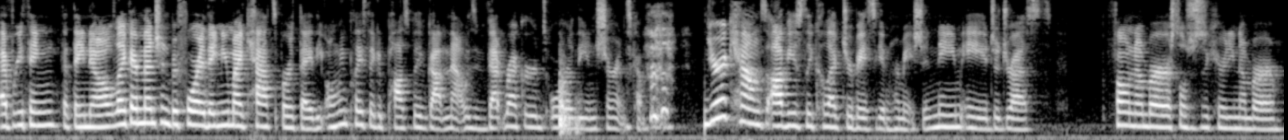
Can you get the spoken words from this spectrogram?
everything that they know. Like I mentioned before, they knew my cat's birthday. The only place they could possibly have gotten that was vet records or the insurance company. your accounts obviously collect your basic information name, age, address, phone number, social security number.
